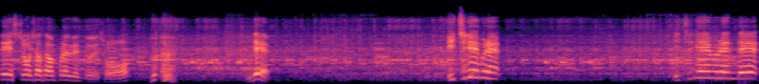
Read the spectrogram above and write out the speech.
で視聴者さんプレゼントでしょ。で1ゲーム連。1ゲーム連で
